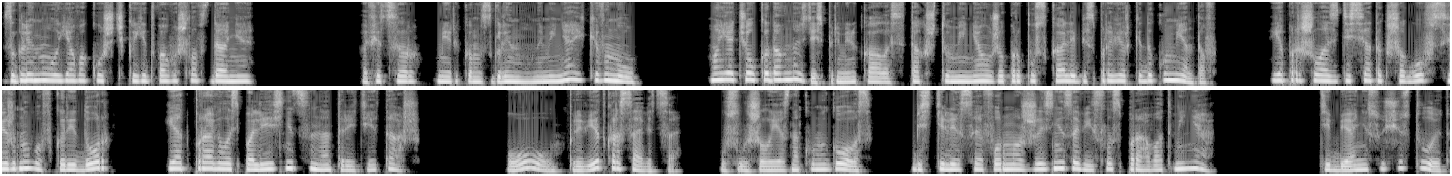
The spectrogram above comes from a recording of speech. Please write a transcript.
Заглянула я в окошечко, едва вошла в здание. Офицер мельком взглянул на меня и кивнул. Моя челка давно здесь примелькалась, так что меня уже пропускали без проверки документов. Я прошла с десяток шагов, свернула в коридор и отправилась по лестнице на третий этаж. «О, привет, красавица!» — услышала я знакомый голос. Бестелесая форма жизни зависла справа от меня. «Тебя не существует.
